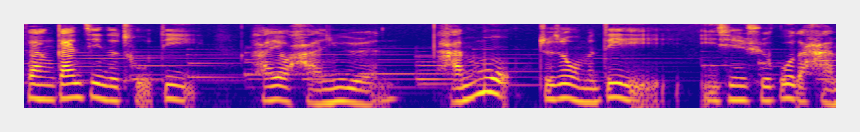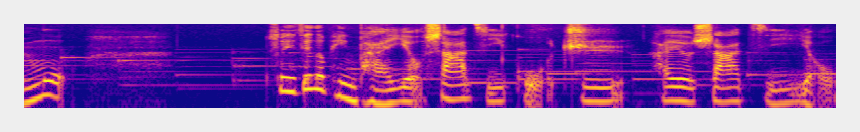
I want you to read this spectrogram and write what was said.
非常干净的土地，还有韩源含墨，就是我们地理以前学过的韩墨，所以这个品牌有沙棘果汁，还有沙棘油。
